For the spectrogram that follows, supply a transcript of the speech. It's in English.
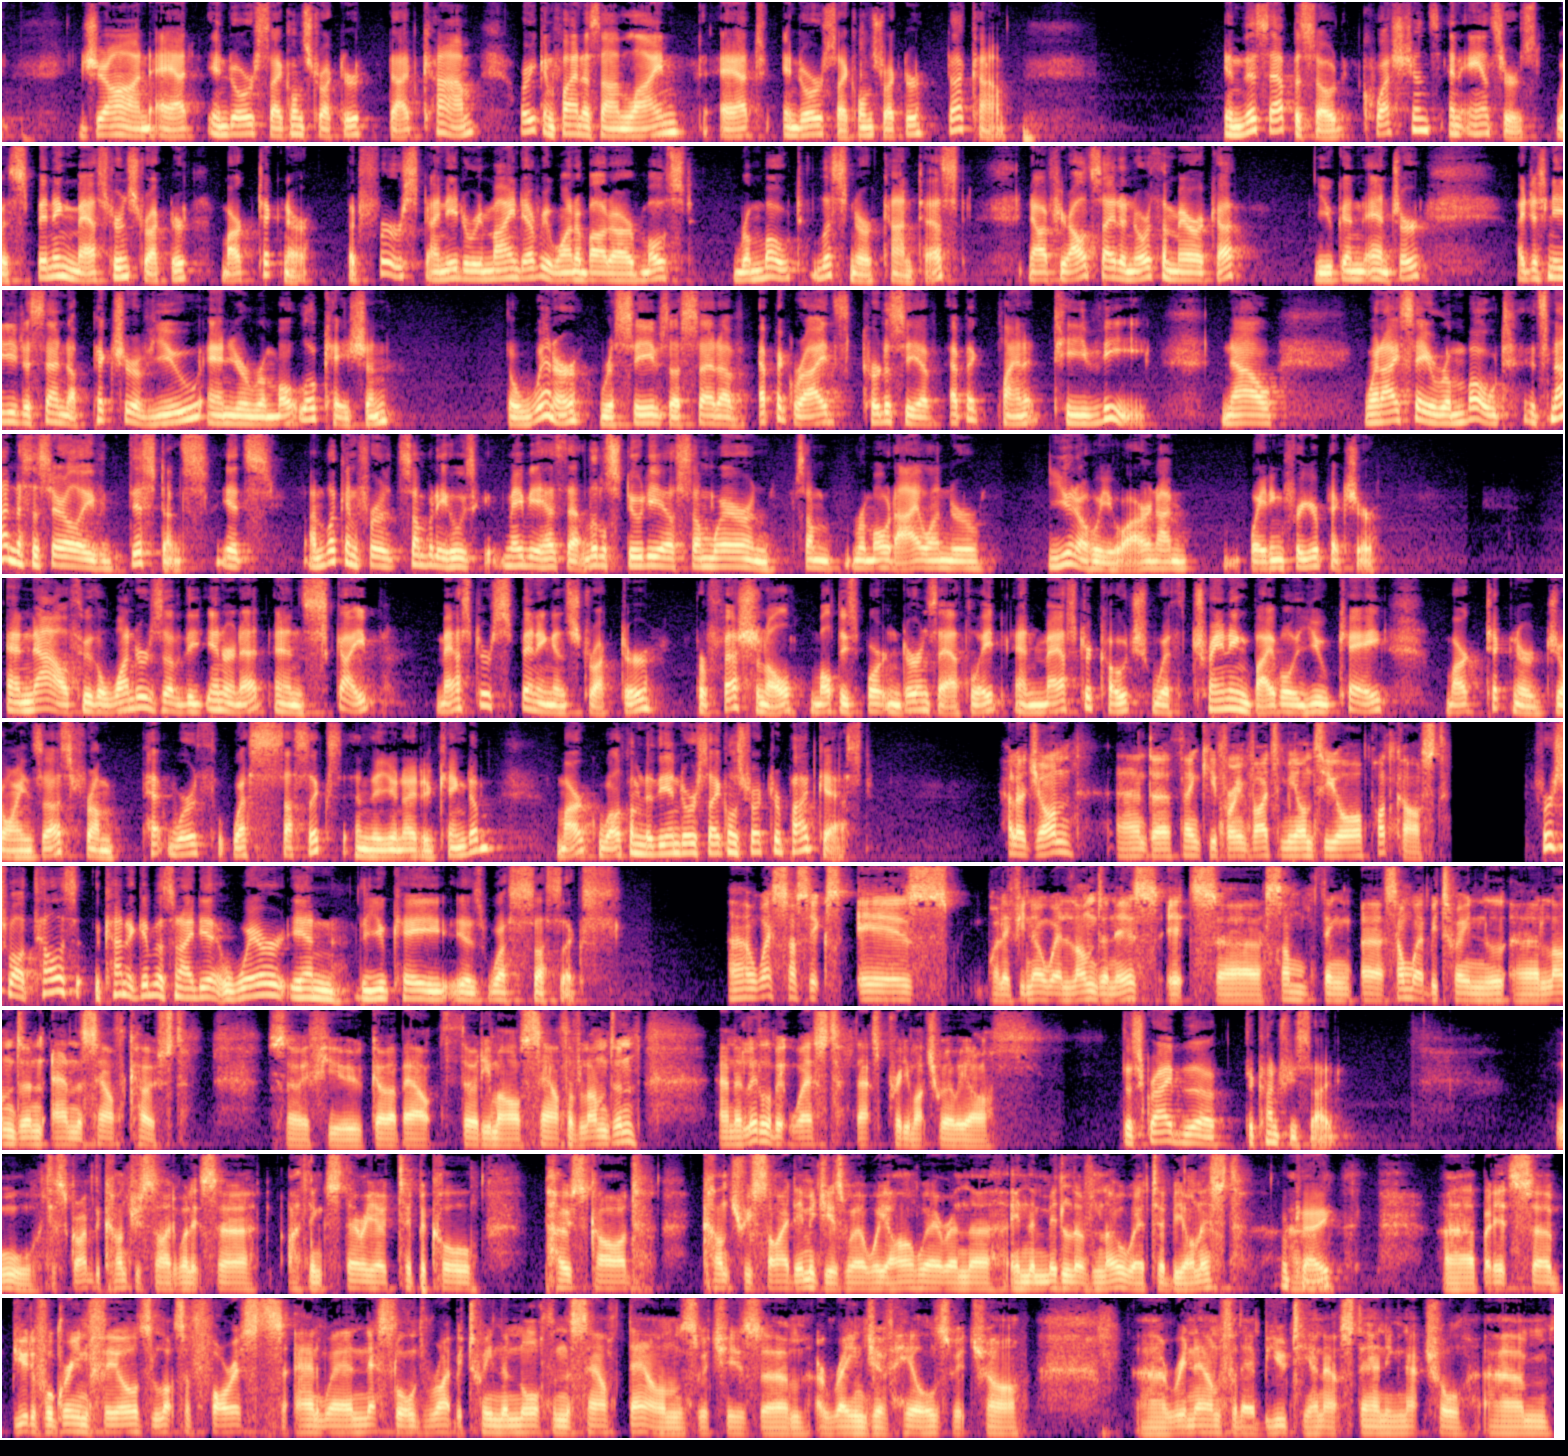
John at indoorcycleinstructor.com, or you can find us online at indoorcycleinstructor.com. In this episode, questions and answers with spinning master instructor Mark Tickner. But first, I need to remind everyone about our most remote listener contest. Now, if you're outside of North America, you can enter. I just need you to send a picture of you and your remote location the winner receives a set of Epic Rides courtesy of Epic Planet TV. Now, when I say remote, it's not necessarily distance. It's I'm looking for somebody who's maybe has that little studio somewhere in some remote island or you know who you are and I'm waiting for your picture. And now, through the wonders of the internet and Skype, master spinning instructor professional multisport endurance athlete and master coach with Training Bible UK, Mark Tickner joins us from Petworth, West Sussex in the United Kingdom. Mark, welcome to the Indoor Cycle Instructor Podcast. Hello, John, and uh, thank you for inviting me onto your podcast. First of all, tell us, kind of give us an idea where in the UK is West Sussex? Uh, West Sussex is well, if you know where London is, it's uh, something uh, somewhere between uh, London and the south coast. So if you go about 30 miles south of London and a little bit west, that's pretty much where we are. Describe the, the countryside. Ooh, describe the countryside. Well, it's, uh, I think, stereotypical postcard countryside images where we are. We're in the in the middle of nowhere, to be honest. Okay. Um, uh, but it's uh, beautiful green fields, lots of forests, and we're nestled right between the North and the South Downs, which is um, a range of hills which are uh, renowned for their beauty and outstanding natural um,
